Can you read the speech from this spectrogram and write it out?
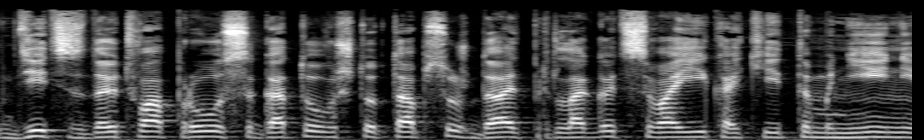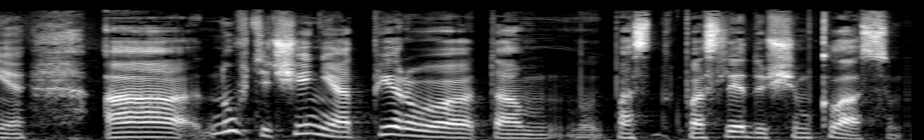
дети задают вопросы, готовы что-то обсуждать, предлагать свои какие-то мнения а, ну, в течение от первого там, к последующим классам.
